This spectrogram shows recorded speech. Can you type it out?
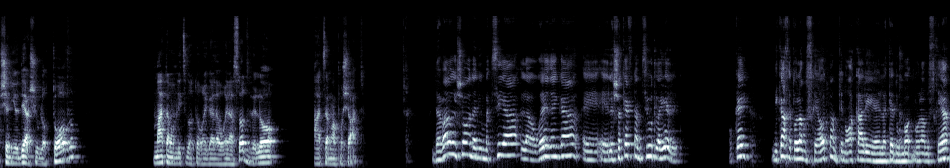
שאני יודע שהוא לא טוב, מה אתה ממליץ באותו רגע להורה לעשות, ולא העצמה פושעת. דבר ראשון, אני מציע להורה רגע אה, אה, לשקף את המציאות לילד, אוקיי? ניקח את עולם השחייה עוד פעם, כי נורא קל לי אה, לתת דוגמאות מעולם השחייה.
